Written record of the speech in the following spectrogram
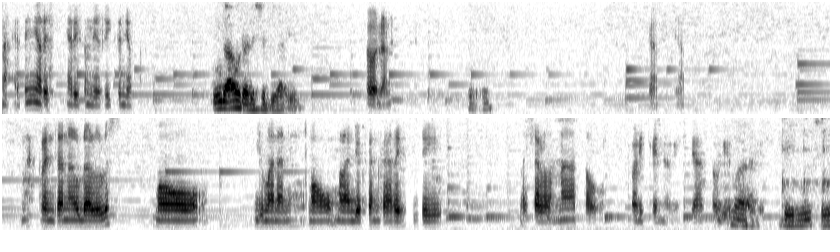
nah itu nyari nyari sendiri kerja. Enggak, udah disediain. oh udah siap, siap. nah rencana udah lulus mau gimana nih mau melanjutkan karir di Barcelona atau balik ke Indonesia atau Wah, gimana bingung sih.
